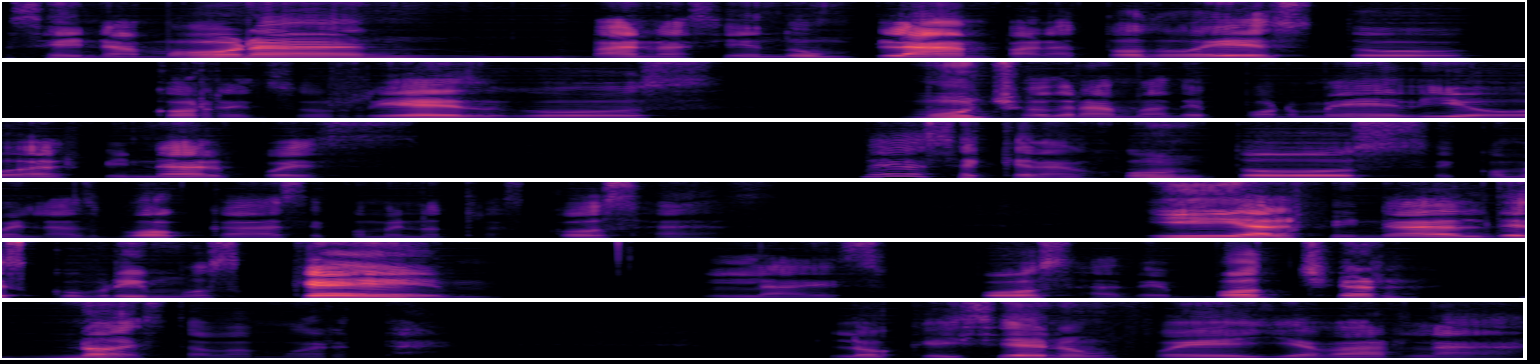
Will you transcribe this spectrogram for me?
se enamoran, van haciendo un plan para todo esto, corren sus riesgos, mucho drama de por medio, al final pues eh, se quedan juntos, se comen las bocas, se comen otras cosas. Y al final descubrimos que la esposa de Butcher no estaba muerta. Lo que hicieron fue llevarla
